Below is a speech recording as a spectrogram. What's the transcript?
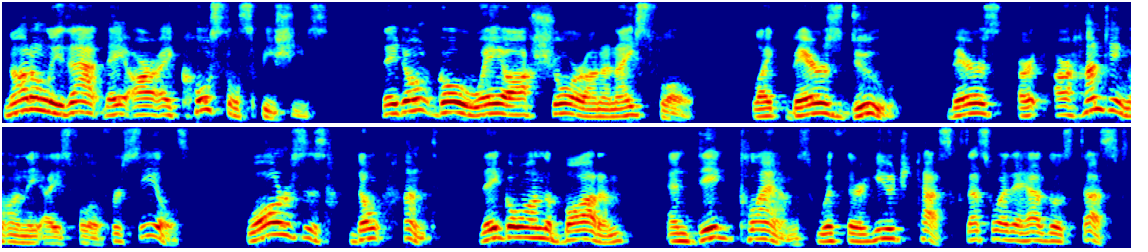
Not only that, they are a coastal species. They don't go way offshore on an ice floe like bears do. Bears are, are hunting on the ice floe for seals. Walruses don't hunt. They go on the bottom and dig clams with their huge tusks. That's why they have those tusks,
